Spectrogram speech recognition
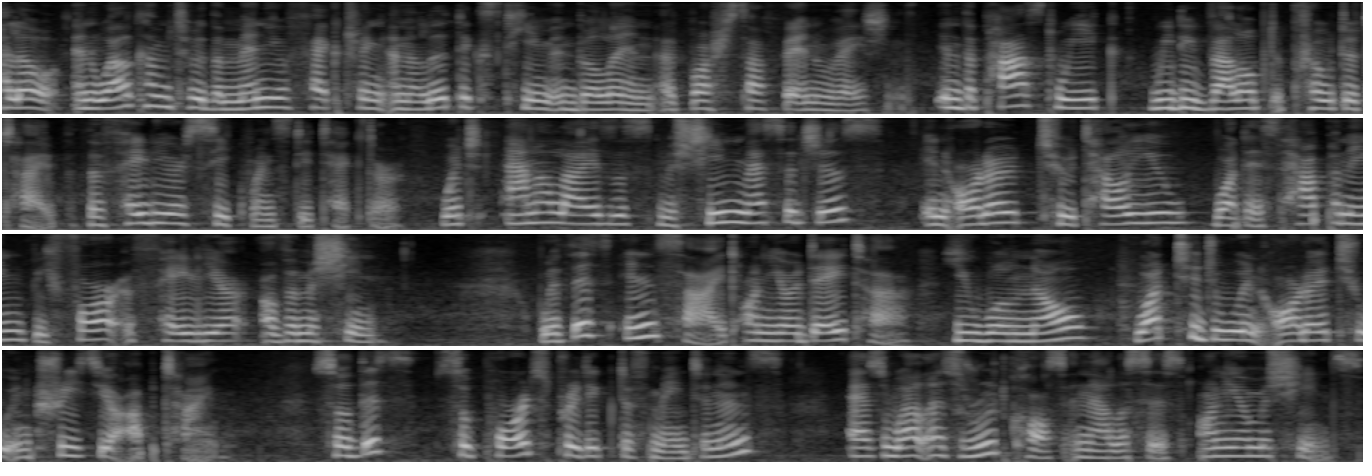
Hello and welcome to the Manufacturing Analytics team in Berlin at Bosch Software Innovations. In the past week, we developed a prototype, the Failure Sequence Detector, which analyzes machine messages in order to tell you what is happening before a failure of a machine. With this insight on your data, you will know what to do in order to increase your uptime. So this supports predictive maintenance as well as root cause analysis on your machines.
